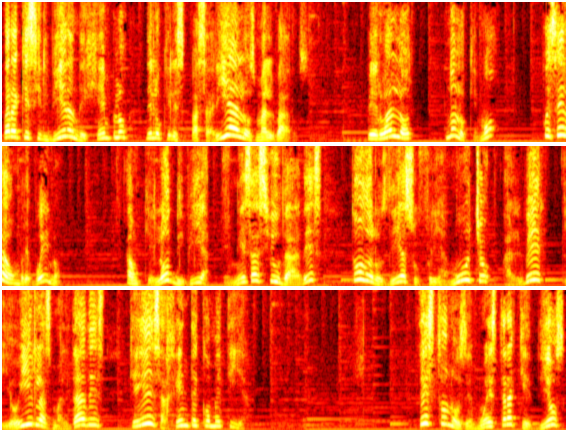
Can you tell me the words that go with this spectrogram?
para que sirvieran de ejemplo de lo que les pasaría a los malvados. Pero a Lot no lo quemó, pues era hombre bueno. Aunque Lot vivía en esas ciudades, todos los días sufría mucho al ver y oír las maldades que esa gente cometía. Esto nos demuestra que Dios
